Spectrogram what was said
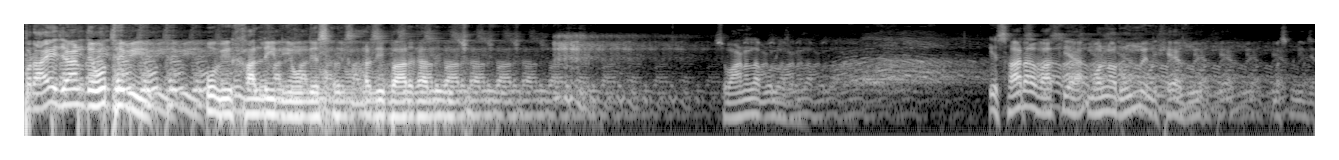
ਪਰਾਏ ਜਾਣ ਤੇ ਉੱਥੇ ਵੀ ਉਹ ਵੀ ਖਾਲੀ ਨਹੀਂ ਆਉਂਦੇ ਸਰਕਾਰ ਦੀ ਬਾਰਗਾਹ ਦੇ ਵਿੱਚ ਸੁਭਾਨ ਅੱਲਾਹ یہ سارا واقعہ مولانا روم میں لکھا ہے حضور مسئلے کے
